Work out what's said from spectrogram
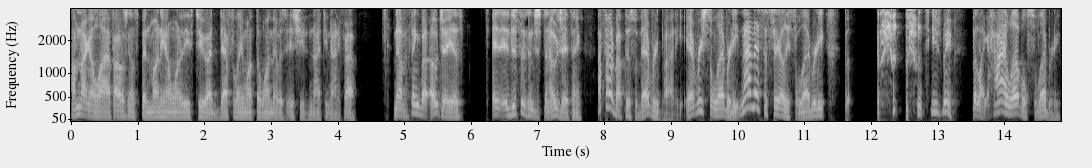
I'm not gonna lie, if I was gonna spend money on one of these two, I'd definitely want the one that was issued in 1995. Now, the thing about OJ is this isn't just an OJ thing. I thought about this with everybody, every celebrity, not necessarily celebrity, but excuse me, but like high level celebrity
